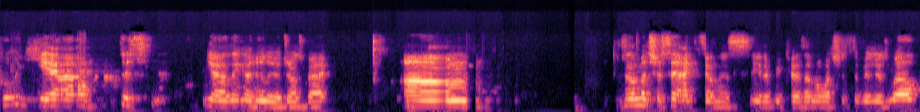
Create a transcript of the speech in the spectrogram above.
who, yeah, this, yeah, they got Julio Jones back. Um, there's not much to say I can say on this either because I don't watch this division as well.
